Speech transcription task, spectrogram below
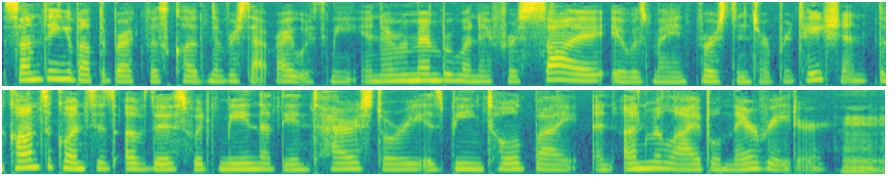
something about the Breakfast Club never sat right with me, and I remember when I first saw it, it was my first interpretation. The consequences of this would mean that the entire story is being told by an unreliable narrator Hmm.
